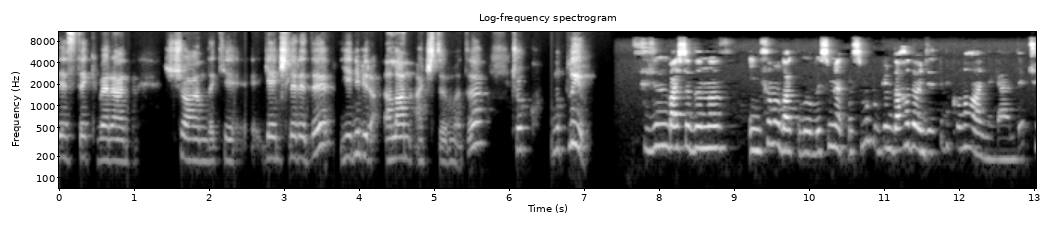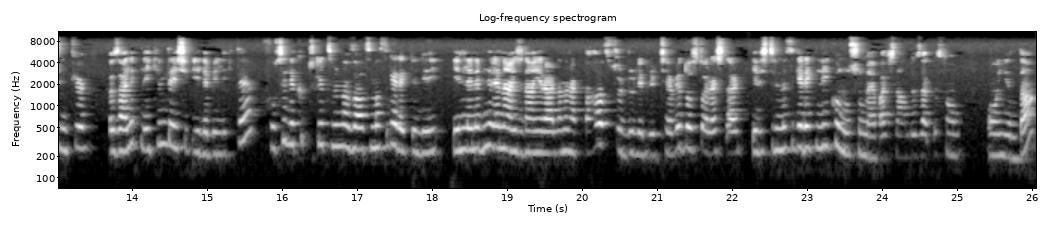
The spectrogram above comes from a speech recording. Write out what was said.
destek veren şu andaki gençlere de yeni bir alan açtığımı da çok mutluyum. Sizin başladığınız insan odaklı ulaşım yaklaşımı bugün daha da öncelikli bir konu haline geldi. Çünkü özellikle iklim değişikliğiyle birlikte fosil yakıt tüketiminin azaltılması gerekliliği, yenilenebilir enerjiden yararlanarak daha sürdürülebilir çevre dostu araçlar geliştirilmesi gerekliliği konuşulmaya başlandı özellikle son 10 yılda.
